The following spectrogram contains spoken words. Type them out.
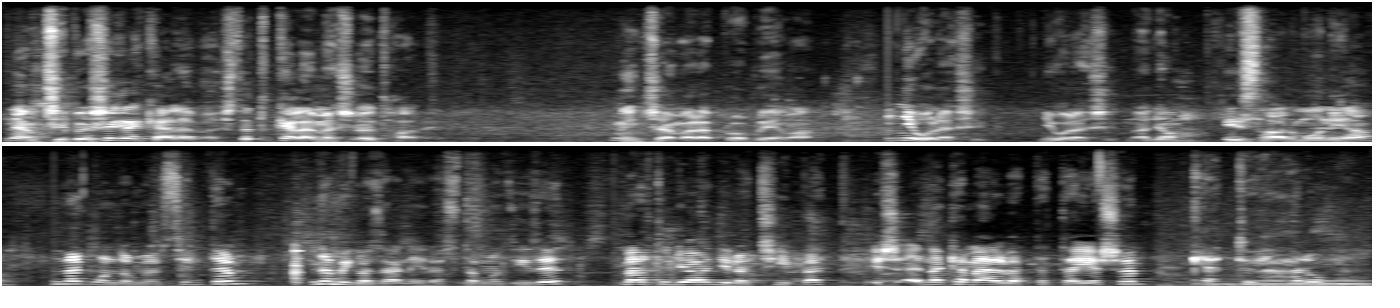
Nem, csípőségre kellemes, tehát kellemes 5-6. Nincsen vele probléma. Jól esik, jól esik nagyon. Ízharmónia. Megmondom őszintén, nem igazán éreztem az ízét, mert ugye annyira csípett, és nekem elvette teljesen. Kettő-három.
